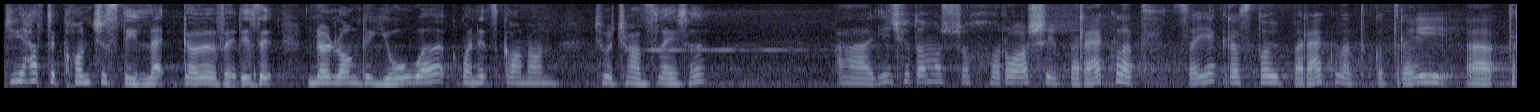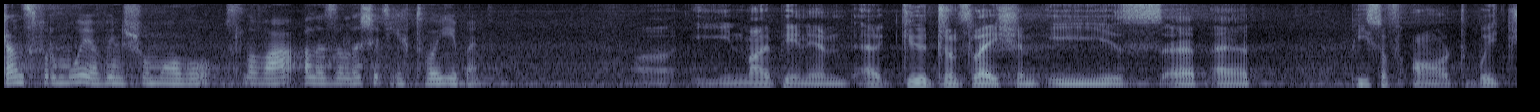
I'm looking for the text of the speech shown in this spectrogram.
do you have to consciously let go of it? Is it no longer your work when it's gone on to a translator? Річ у тому, що хороший переклад це якраз той переклад, котрий е, трансформує в іншу мову слова, але залишить їх твоїми. In my opinion, a good translation is a, a piece of art which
